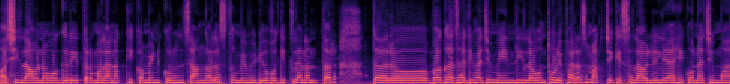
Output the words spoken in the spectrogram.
अशी लावणं वगैरे तर मला नक्की कमेंट करून सांगालच. तुम्ही व्हिडिओ बघितल्यानंतर. तर बघा झाली माझी मेहंदी लावून थोडेफारच मागचे केस लावलेले आहे. कोणाची म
